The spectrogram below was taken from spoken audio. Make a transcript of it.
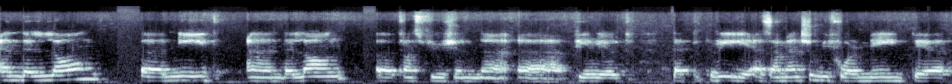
and the long uh, need and the long uh, transfusion uh, uh period that really, as I mentioned before, may impair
